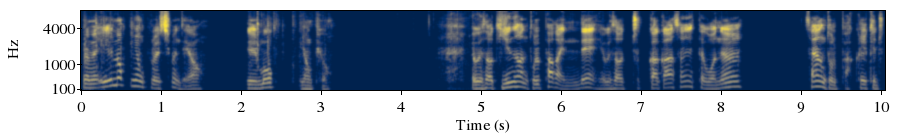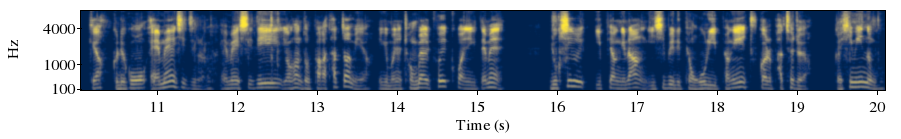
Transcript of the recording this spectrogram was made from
그러면 일목균형표를 치면 돼요. 일목균형표. 여기서 기준선 돌파가 있는데 여기서 주가가 선행팩원을 사양 돌파 클릭해 줄게요. 그리고 MACD를 MACD 영상 돌파가 타점이에요. 이게 뭐냐 정별 초입 구간이기 때문에 62평이랑 21평, 52평이 주가를 받쳐줘요. 그러니까 힘이 있는 구,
